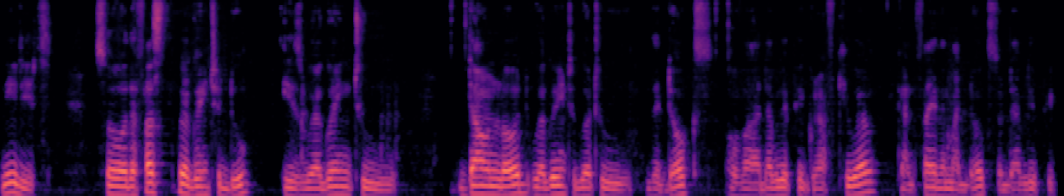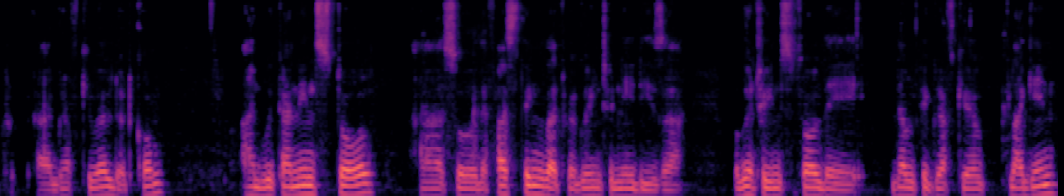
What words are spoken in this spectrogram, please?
need it. So the first thing we're going to do is we're going to download, we're going to go to the docs of our WP GraphQL, you can find them at docs.wpgraphql.com, and we can install, uh, so the first thing that we're going to need is uh, we're going to install the WP GraphQL plugin,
